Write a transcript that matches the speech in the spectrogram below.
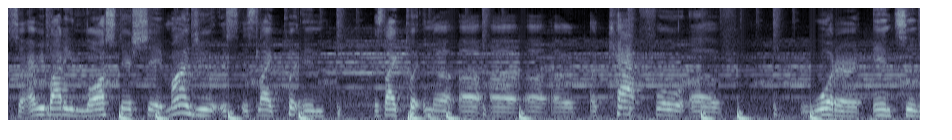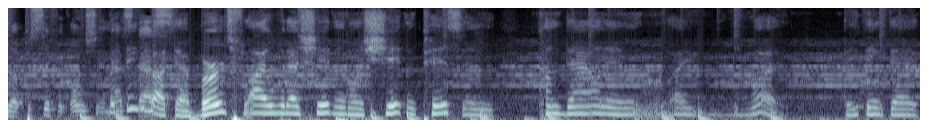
So everybody lost their shit. Mind you, it's, it's like putting it's like putting a a, a, a, a cap full of water into the Pacific Ocean. But think that's, about that. Birds fly over that shit and gonna shit and piss and come down and like what? They think that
